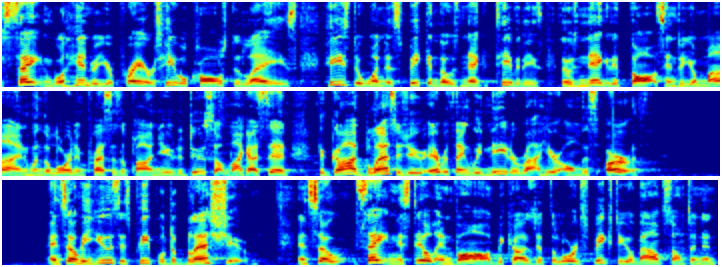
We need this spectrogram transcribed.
Satan will hinder your prayers. He will cause delays. He's the one that's speaking those negativities, those negative thoughts into your mind when the Lord impresses upon you to do something. Like I said, the God blesses you. Everything we need are right here on this earth. And so he uses people to bless you. And so Satan is still involved because if the Lord speaks to you about something and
